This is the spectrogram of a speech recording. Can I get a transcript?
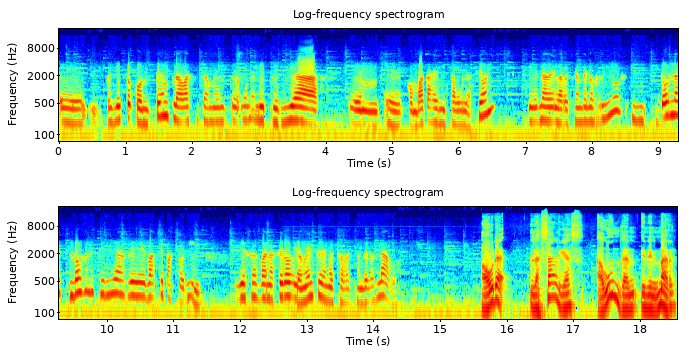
eh, el proyecto contempla básicamente una lechería em, eh, con vacas en estabulación, que es la de la región de los ríos, y dos, dos lecherías de base pastoril, y esas van a ser obviamente de nuestra región de los lagos. Ahora, las algas abundan en el mar,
